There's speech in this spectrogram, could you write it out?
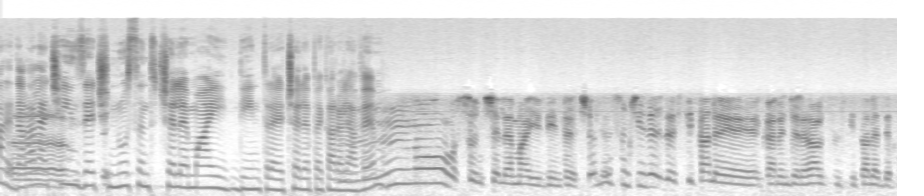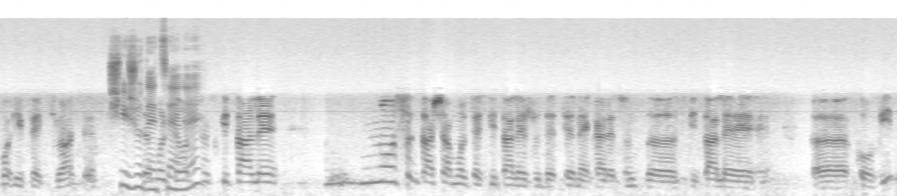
Are, dar alea 50 uh, nu sunt cele mai dintre cele pe care le avem? Nu sunt cele mai dintre cele. Sunt 50 de spitale care, în general, sunt spitale de boli infecțioase. Și județene? De multe sunt spitale... Nu sunt așa multe spitale județene care sunt uh, spitale uh, COVID.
